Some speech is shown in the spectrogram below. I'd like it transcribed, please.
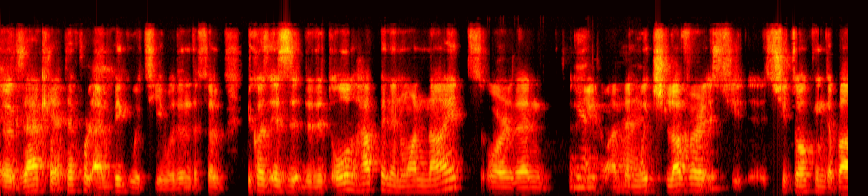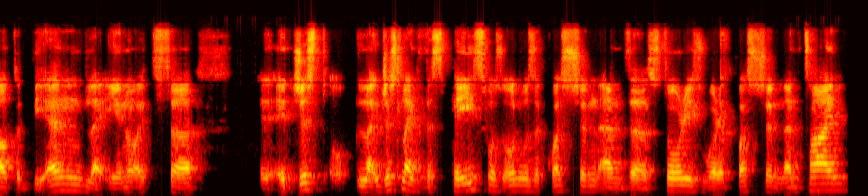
exactly a temporal ambiguity within the film. Because is it, did it all happen in one night, or then Yeah. you know, and then which lover is she is she talking about at the end? Like you know, it's. Uh, it it just like just like the space was always a question and the stories were a question and time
